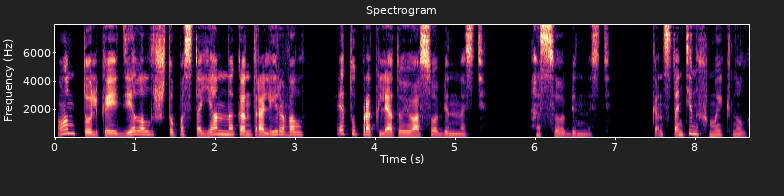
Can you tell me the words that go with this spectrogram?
он только и делал, что постоянно контролировал эту проклятую особенность. Особенность. Константин хмыкнул,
